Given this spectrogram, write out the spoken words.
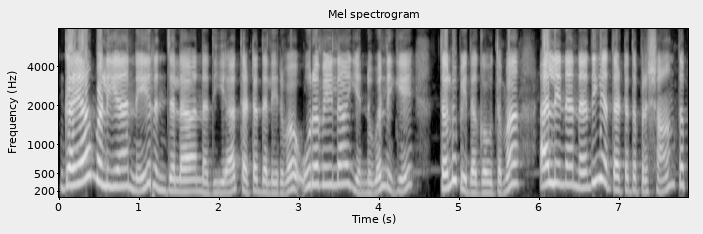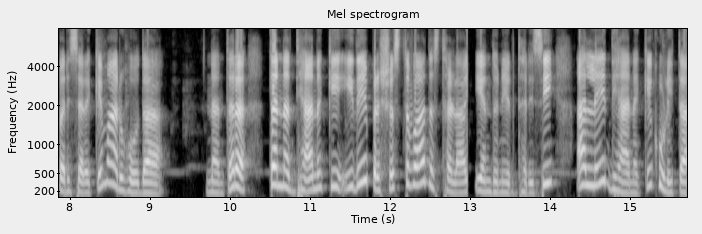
ಗಯಾ ಬಳಿಯ ನೇರಂಜಲ ನದಿಯ ತಟದಲ್ಲಿರುವ ಉರವೇಲ ಎನ್ನುವಲ್ಲಿಗೆ ತಲುಪಿದ ಗೌತಮ ಅಲ್ಲಿನ ನದಿಯ ತಟದ ಪ್ರಶಾಂತ ಪರಿಸರಕ್ಕೆ ಮಾರು ಹೋದ ನಂತರ ತನ್ನ ಧ್ಯಾನಕ್ಕೆ ಇದೇ ಪ್ರಶಸ್ತವಾದ ಸ್ಥಳ ಎಂದು ನಿರ್ಧರಿಸಿ ಅಲ್ಲೇ ಧ್ಯಾನಕ್ಕೆ ಕುಳಿತ.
